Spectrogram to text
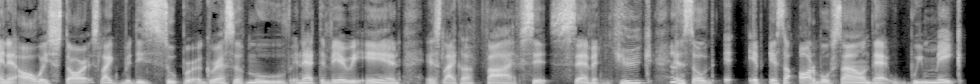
And it always starts like with these super aggressive move, and at the very end, it's like a five, six, seven yeek. And so it, it, it's an audible sound that we make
